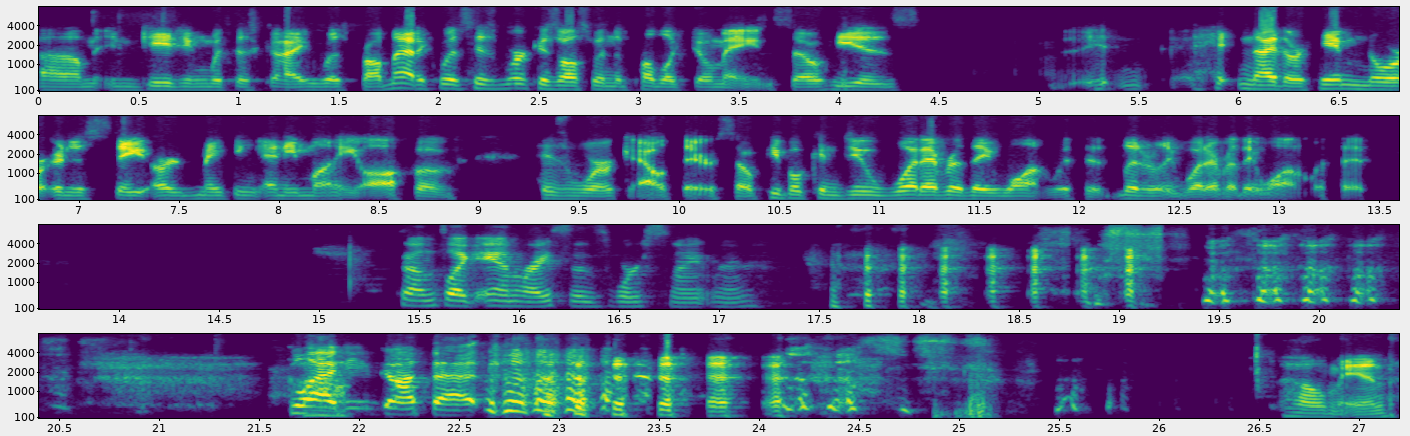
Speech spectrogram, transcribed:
um, engaging with this guy who was problematic was his work is also in the public domain. So he is neither him nor an estate are making any money off of his work out there. So people can do whatever they want with it, literally whatever they want with it. Sounds like Anne Rice's worst nightmare. Glad you got that. oh man.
